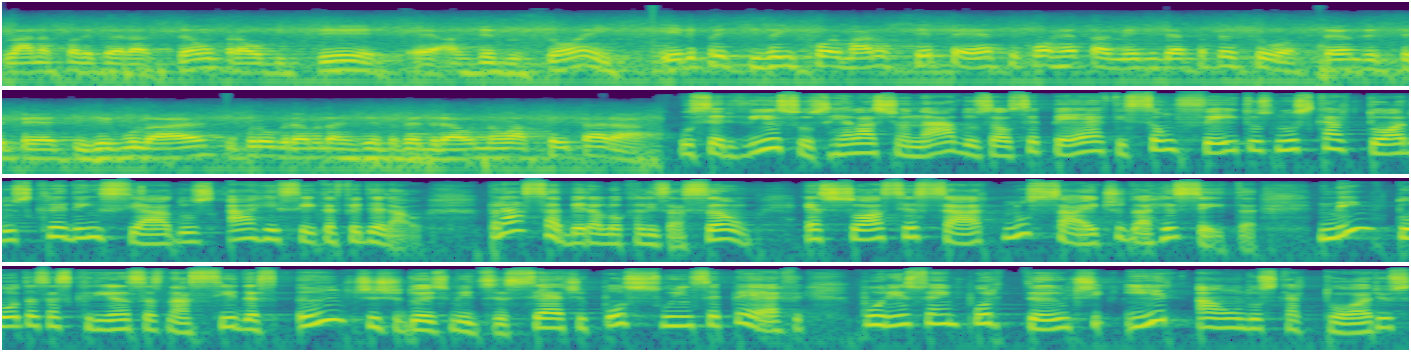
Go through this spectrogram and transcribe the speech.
lá na sua declaração para obter é, as deduções, ele precisa informar o CPF corretamente dessa pessoa. Tendo esse CPF irregular, o programa da Receita Federal não aceitará. Os serviços relacionados ao CPF são feitos nos cartórios credenciados à Receita Federal. Para saber a localização, é só acessar no site da Receita. Nem todas as crianças nascidas antes de 2017 possuem CPF, por isso é importante ir a um dos cartórios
